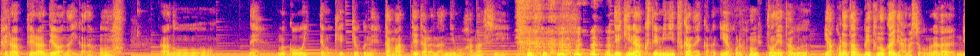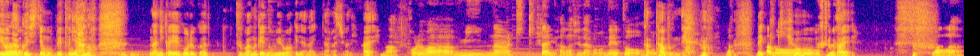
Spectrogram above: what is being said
ペラペラではないかな。うん。あのーね、向こう行っても結局ね、黙ってたら何にも話 できなくて身につかないから。いや、これ本当ね、多分、いや、これは多分別の回で話したこと。だから、留学しても別にあの、何か英語力がずば抜けて伸びるわけじゃないって話はね。はい。まあ、これはみんな聞きたい話だろうねとは思う。た多分ね。で、あのー今日、はい。まあ、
